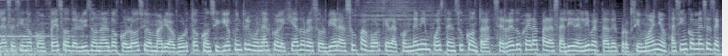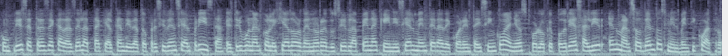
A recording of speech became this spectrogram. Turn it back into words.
El asesino confeso de Luis Donaldo Colosio Mario Aburto consiguió que un tribunal colegiado resolviera a su favor que la condena impuesta en su contra se redujera para salir en libertad el próximo año. A cinco meses de cumplirse tres décadas del ataque al candidato presidencial priista, el tribunal colegiado ordenó reducir la pena que inicialmente era de 45 años, por lo que podría salir en marzo del 2024.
